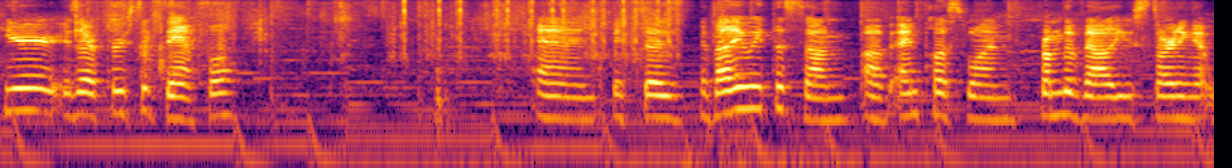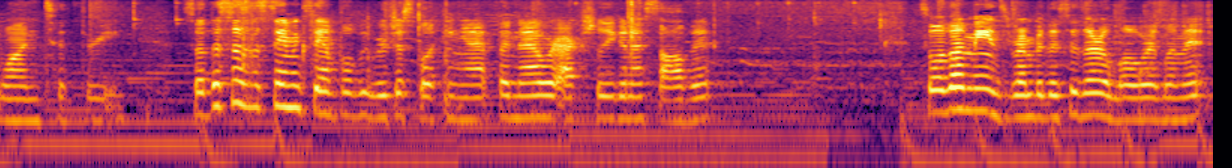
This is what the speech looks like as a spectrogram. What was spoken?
here is our first example. And it says, evaluate the sum of n plus 1 from the value starting at 1 to 3. So this is the same example we were just looking at, but now we're actually going to solve it. So what that means, remember this is our lower limit.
